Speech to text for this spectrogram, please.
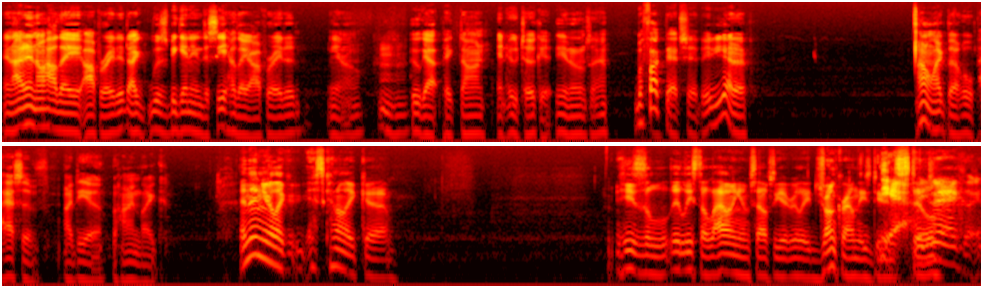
and I didn't know how they operated. I was beginning to see how they operated. You know, hmm who got picked on and who took it. You know what I'm saying? But fuck that shit, dude. You gotta. I don't like the whole passive idea behind like. and then you're like, it's kind of like. Uh, He's al- at least allowing himself to get really drunk around these dudes still, exactly.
